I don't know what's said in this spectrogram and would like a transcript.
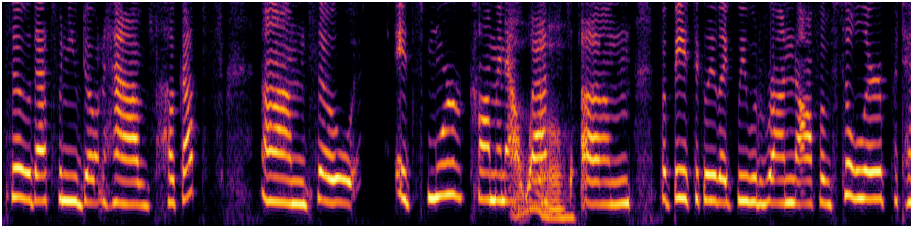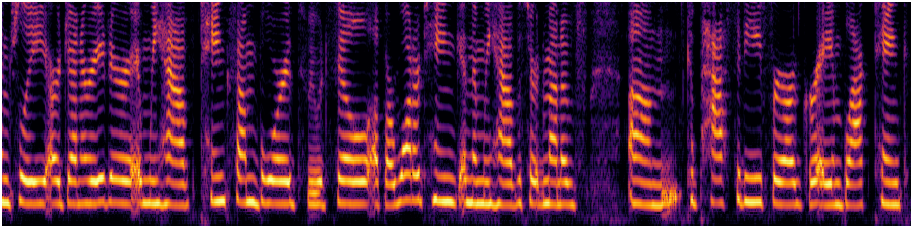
So that's when you don't have hookups. Um, so it's more common out Oh. west. Um, but basically, like we would run off of solar, potentially our generator, and we have tanks on board. So we would fill up our water tank, and then we have a certain amount of um, capacity for our gray and black tank.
